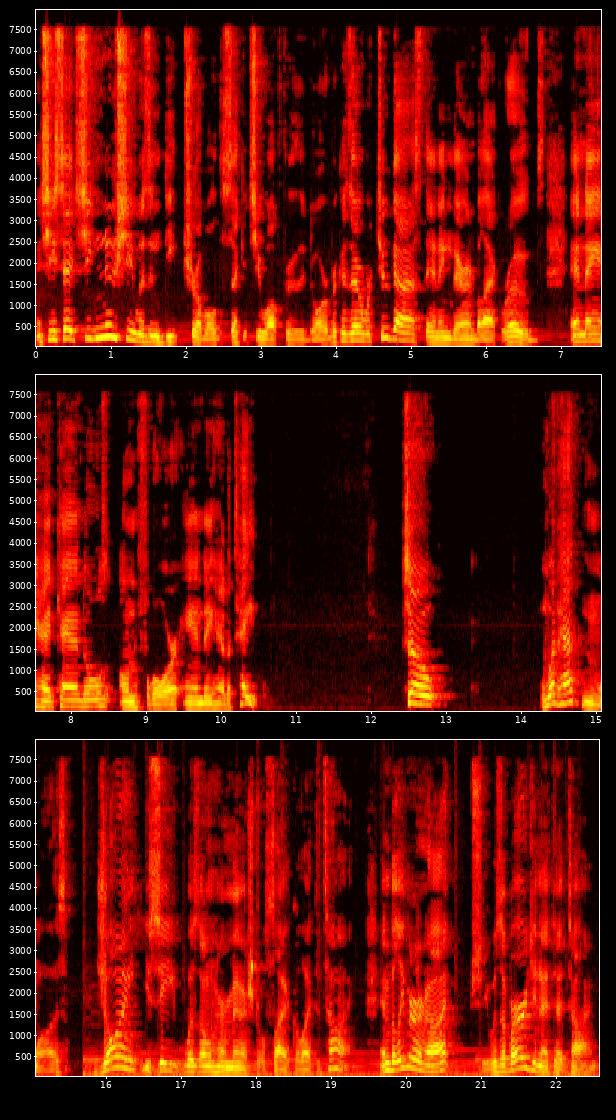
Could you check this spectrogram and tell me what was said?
And she said she knew she was in deep trouble the second she walked through the door because there were two guys standing there in black robes. And they had candles on the floor and they had a table. So, what happened was, Joy, you see, was on her menstrual cycle at the time. And believe it or not, she was a virgin at that time.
